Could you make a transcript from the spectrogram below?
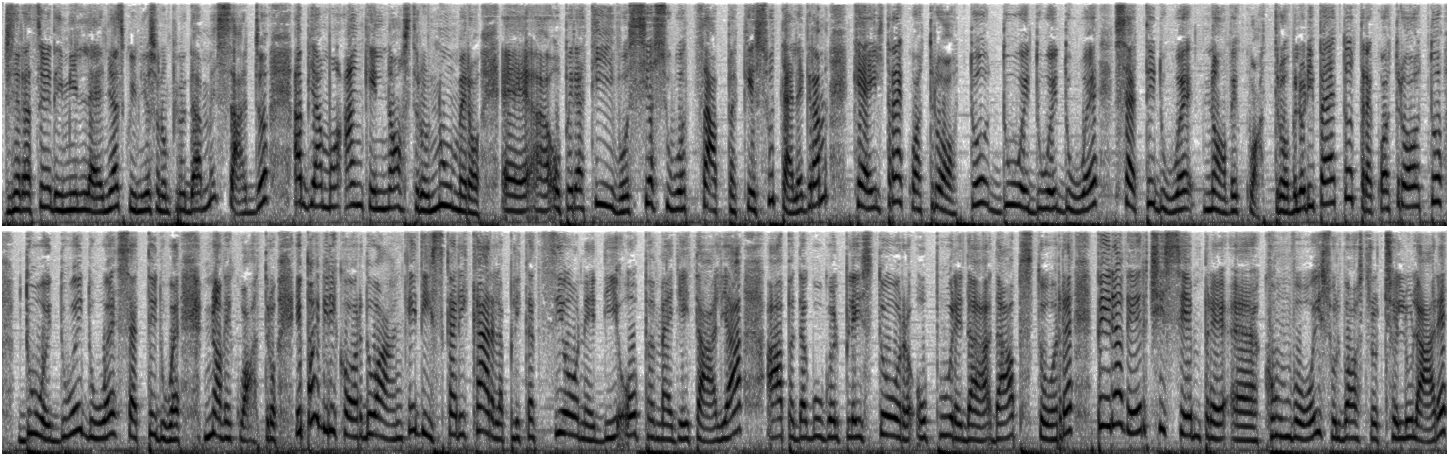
generazione dei millennials quindi io sono più da messaggio abbiamo anche il nostro numero eh, operativo sia su whatsapp che su telegram che è il 348 222 7294 ve lo ripeto 348 222 7294 e poi vi ricordo anche di scaricare l'applicazione di Open Media Italia app da Google Play Store oppure da, da App Store per averci sempre eh, con voi sul vostro cellulare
